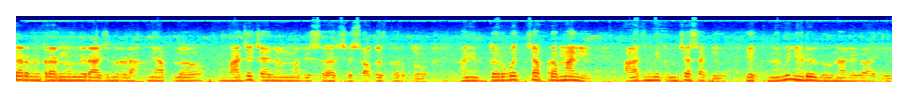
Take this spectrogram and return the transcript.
तर मित्रांनो मी राजेंद्र ढाकणे आपलं माझ्या चॅनलमध्ये सहर्ष स्वागत करतो. आणि दररोजच्या प्रमाणे आज मी तुमच्यासाठी एक नवीन व्हिडिओ घेऊन आलेलो आहे.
